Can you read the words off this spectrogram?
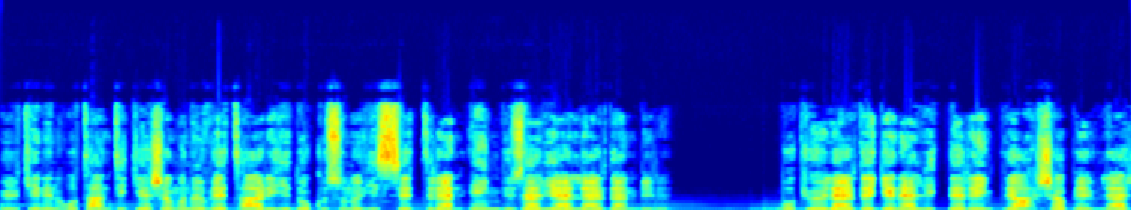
ülkenin otantik yaşamını ve tarihi dokusunu hissettiren en güzel yerlerden biri. Bu köylerde genellikle renkli ahşap evler,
